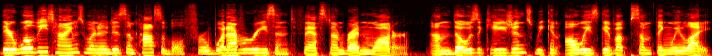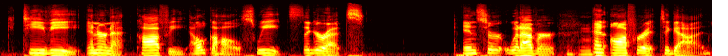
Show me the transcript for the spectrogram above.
There will be times when it is impossible, for whatever reason, to fast on bread and water. On those occasions, we can always give up something we like TV, internet, coffee, alcohol, sweets, cigarettes, insert whatever, mm-hmm. and offer it to God.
